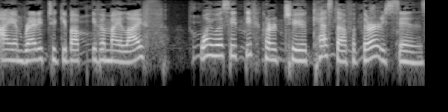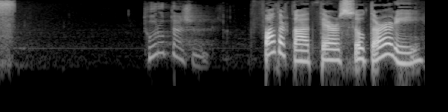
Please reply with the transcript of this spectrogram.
I am ready to give up even my life. Why was it difficult to cast off dirty sins? Father God, they're so dirty.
